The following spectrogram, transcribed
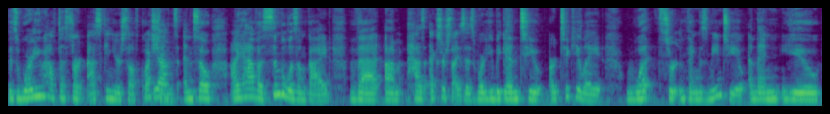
Is where you have to start asking yourself questions. Yeah. and so i have a symbolism guide that um, has exercises where you begin to articulate what certain things mean to you and then you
